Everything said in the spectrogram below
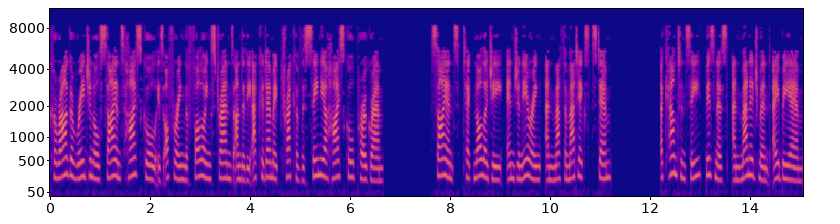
Caraga Regional Science High School is offering the following strands under the academic track of the senior high school program. Science, Technology, Engineering, and Mathematics STEM Accountancy, Business, and Management ABM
